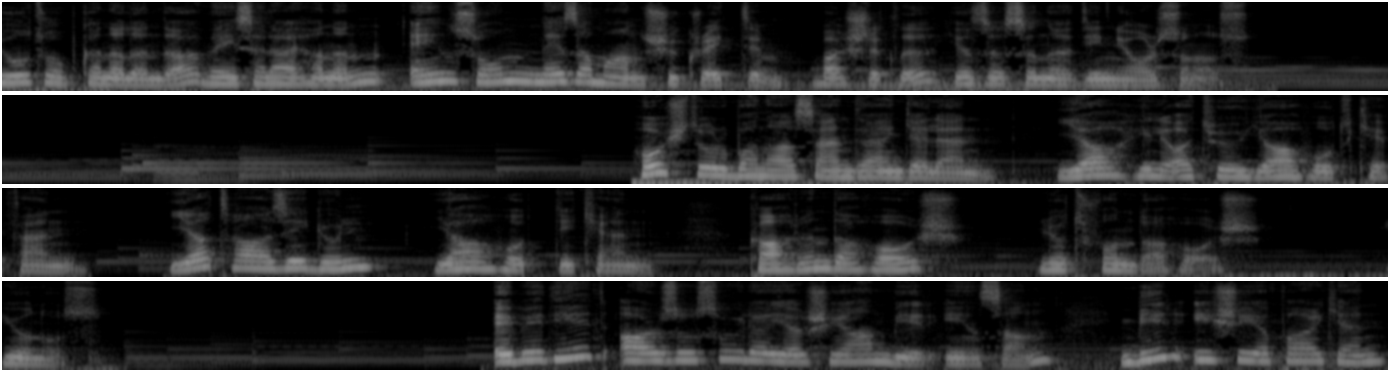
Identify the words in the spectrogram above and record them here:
YouTube kanalında Veysel Ayhan'ın En Son Ne Zaman Şükrettim başlıklı yazısını dinliyorsunuz. Hoştur bana senden gelen, ya hilatü yahut kefen, ya taze gül yahut diken, kahrın da hoş, lütfun da hoş. Yunus Ebediyet arzusuyla yaşayan bir insan, bir işi yaparken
